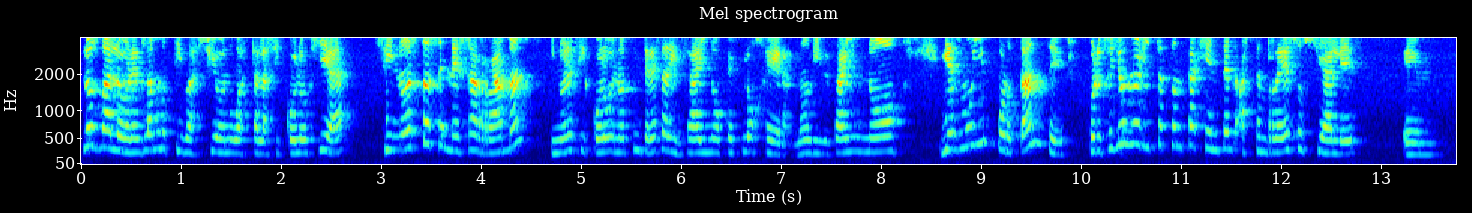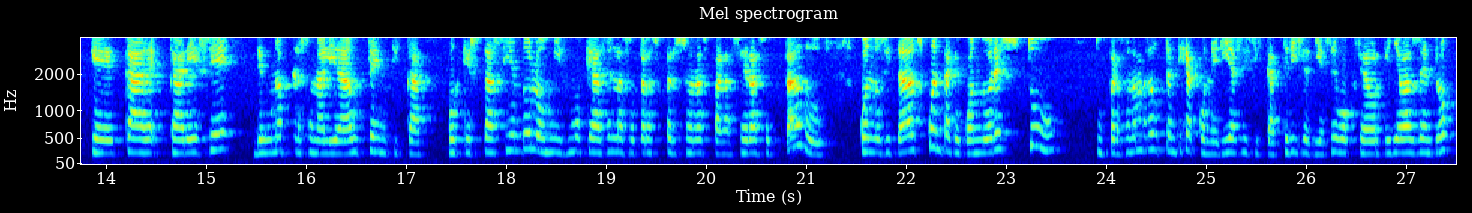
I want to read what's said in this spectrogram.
los valores, la motivación o hasta la psicología, si no estás en esa rama y no eres psicólogo y no te interesa, dices, ay, no, qué flojera, ¿no? Dices, ay, no. Y es muy importante. Por eso yo veo ahorita tanta gente, hasta en redes sociales, em, que carece de una personalidad auténtica porque está haciendo lo mismo que hacen las otras personas para ser aceptados. Cuando si te das cuenta que cuando eres tú, tu persona más auténtica con heridas y cicatrices y ese boxeador que llevas dentro,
